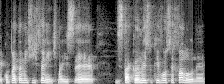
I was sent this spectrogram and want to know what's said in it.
é completamente diferente, mas é, destacando isso que você falou, né?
